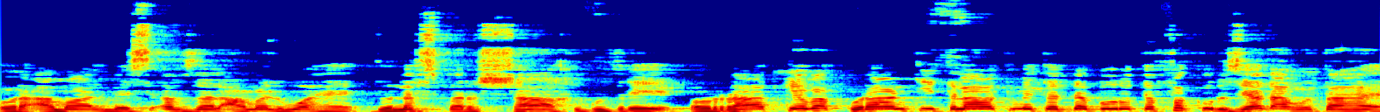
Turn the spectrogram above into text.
और अमाल में से अफजल अमल वह है, जो नफ्स पर शाख गुजरे, और रात के वक्त कुरान की तलावत में तदब्बर तफक्र ज़्यादा होता है,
